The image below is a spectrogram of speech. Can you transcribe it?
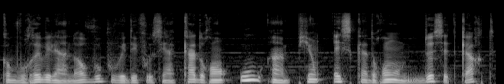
Quand vous révélez un ordre, vous pouvez défausser un cadran ou un pion escadron de cette carte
